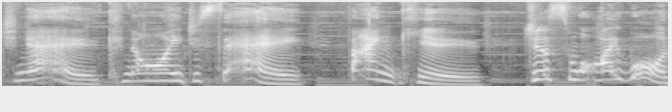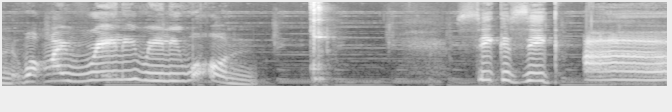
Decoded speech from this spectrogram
do you know, can I just say thank you? Just what I want, what I really, really want. Sick a sick. Ah! Oh.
